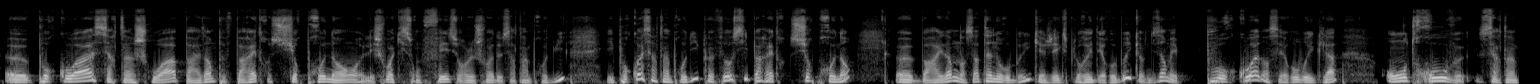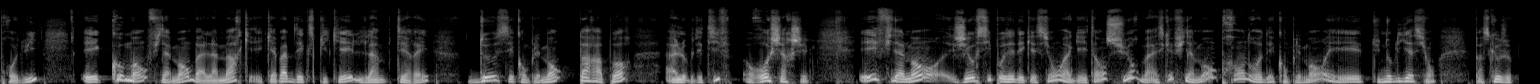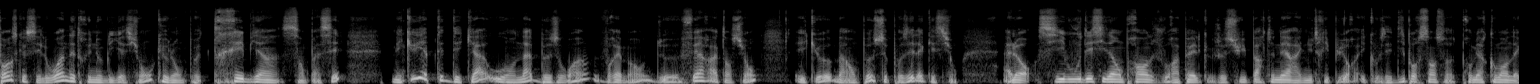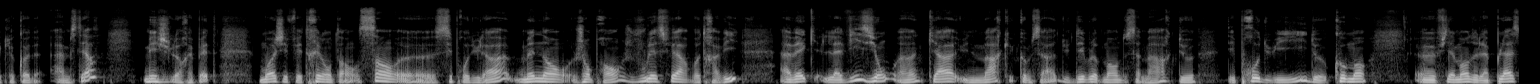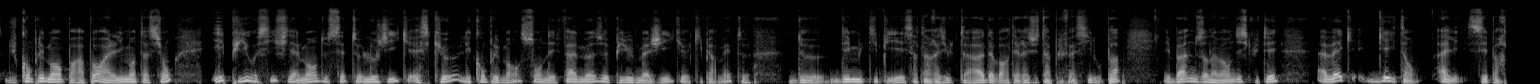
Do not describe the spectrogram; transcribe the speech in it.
Euh, pourquoi certains choix, par exemple, peuvent paraître surprenants, les choix qui sont faits sur le choix de certains produits, et pourquoi certains produits peuvent aussi paraître surprenants. Euh, par exemple, dans certaines rubriques, j'ai exploré des rubriques en me disant, mais pourquoi dans ces rubriques-là, on trouve certains produits et comment finalement bah, la marque est capable d'expliquer l'intérêt de ces compléments par rapport à l'objectif recherché. Et finalement, j'ai aussi posé des questions à Gaëtan sur bah, est-ce que finalement prendre des compléments est une obligation? Parce que je pense que c'est loin d'être une obligation, que l'on peut très bien s'en passer, mais qu'il y a peut-être des cas où on a besoin vraiment de faire attention et que bah, on peut se poser la question. Alors, si vous décidez d'en prendre, je vous rappelle que je suis partenaire avec NutriPure et que vous avez 10% sur votre première commande avec le code Hamsters. Mais je le répète, moi j'ai fait très longtemps sans euh, ces produits-là. Maintenant, j'en prends. Je vous laisse faire votre avis avec la vision hein, qu'a une marque comme ça, du développement de sa marque, de des produits, de comment euh, finalement de la place du complément par rapport à l'alimentation, et puis aussi finalement de cette logique. Est-ce que les compléments sont des fameuses pilules magiques qui permettent de démultiplier certains résultats d'avoir des résultats plus faciles ou pas, eh ben nous en avons discuté avec Gaëtan. Allez, c'est parti.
